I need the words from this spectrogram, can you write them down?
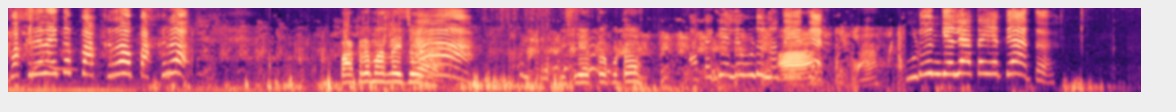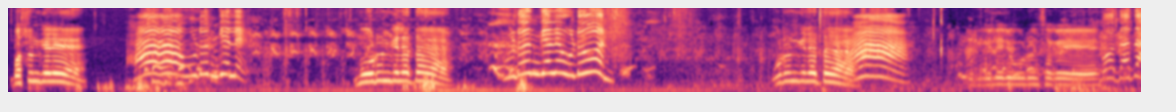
बकरं नाही तर पाखरं पाखरं. पाखरं मारलायचं हा. दिसले कुठं? आता गेले उडून आ? आता येतात आ? उडून गेले आता येतात बसून गेले. हा हा उडून गेले. मोडून गेले तर. उडून गेले उडून. उडून गेले तर. हा. कुठे गेले रे उडून सगळे. हो दादा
